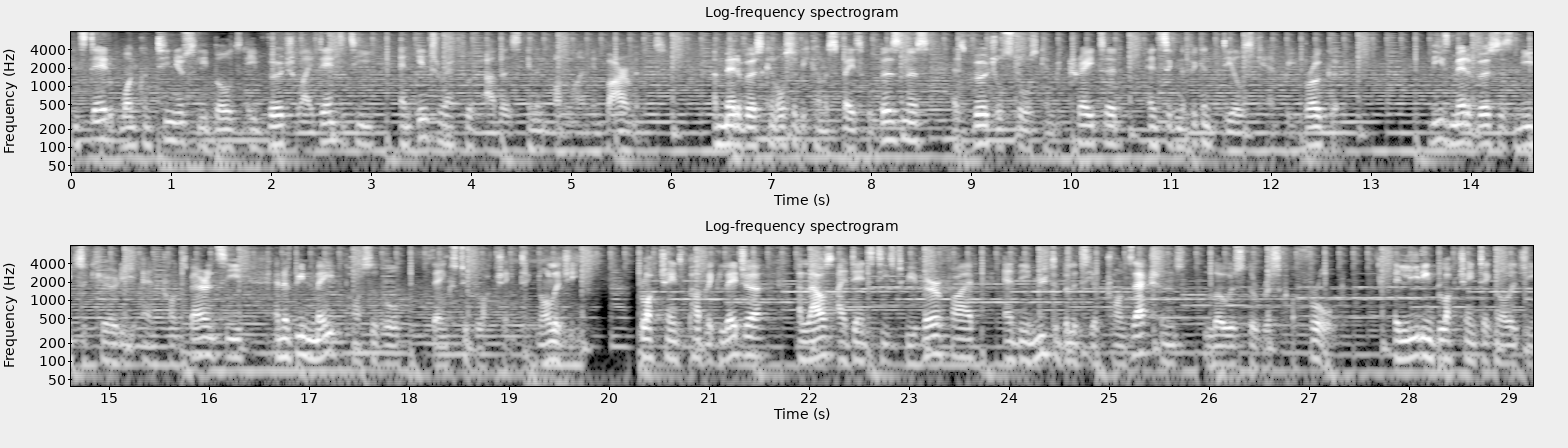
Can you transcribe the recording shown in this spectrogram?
Instead, one continuously builds a virtual identity and interacts with others in an online environment. A metaverse can also become a space for business as virtual stores can be created and significant deals can be brokered. These metaverses need security and transparency and have been made possible thanks to blockchain technology. Blockchain's public ledger allows identities to be verified and the immutability of transactions lowers the risk of fraud. A leading blockchain technology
